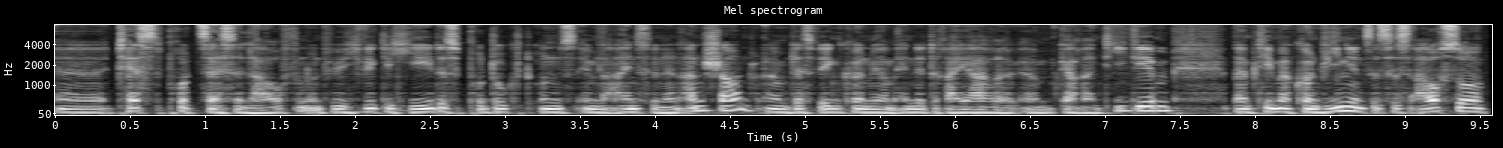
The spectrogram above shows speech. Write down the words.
äh, Testprozesse laufen und wir wirklich jedes Produkt uns im Einzelnen anschauen. Ähm, deswegen können wir am Ende drei Jahre ähm, Garantie geben. Beim Thema Convenience ist es auch so,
